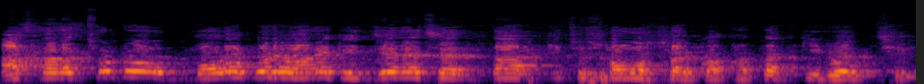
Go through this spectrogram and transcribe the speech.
আপনারা ছোট বড় করে অনেকেই জেনেছেন তার কিছু সমস্যার কথা তার কি রোগ ছিল।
